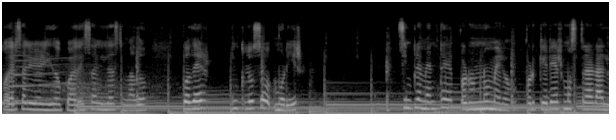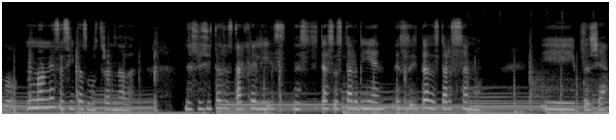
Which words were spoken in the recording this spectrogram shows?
poder salir herido, poder salir lastimado, poder incluso morir simplemente por un número, por querer mostrar algo. No necesitas mostrar nada. Necesitas estar feliz, necesitas estar bien, necesitas estar sano. Y pues ya.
